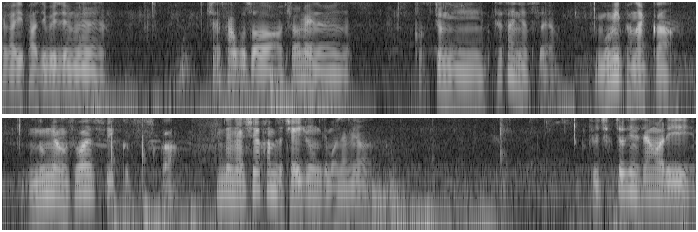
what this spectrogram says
제가 이 바디빌딩을 시작하고서 처음에는 걱정이 태산이었어요. 몸이 변할까? 운동량을 소화할 수 있- 있을까? 근데 난 시작하면서 제일 좋은 게 뭐냐면 규칙적인 생활이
